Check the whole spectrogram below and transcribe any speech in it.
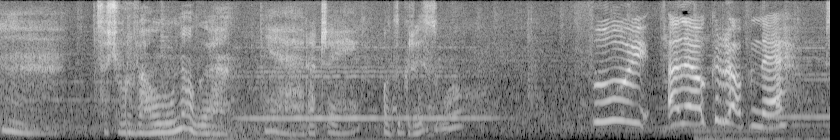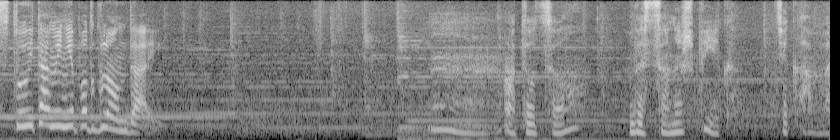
Hmm, coś urwało mu nogę. Nie, raczej odgryzło? fuj, ale okropne. Stój tam i nie podglądaj. Hmm, a to co? Wyssany szpik. Ciekawe.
